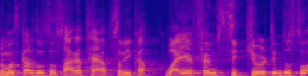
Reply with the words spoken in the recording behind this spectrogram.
नमस्कार दोस्तों, स्वागत है आप सभी का वाई एफ़ एम सिक्योरिटी में। दोस्तों,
